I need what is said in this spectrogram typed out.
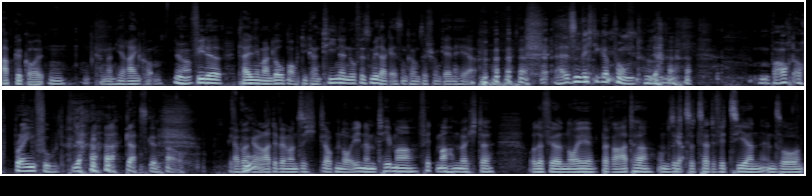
abgegolten und kann dann hier reinkommen. Ja. Viele Teilnehmer loben auch die Kantine, nur fürs Mittagessen kommen sie schon gerne her. das ist ein wichtiger Punkt. Ja. Man braucht auch Brain Food. Ja, ganz genau. Ja, aber Gut. gerade wenn man sich, glaube neu in einem Thema fit machen möchte oder für neue Berater, um sich ja. zu zertifizieren in so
